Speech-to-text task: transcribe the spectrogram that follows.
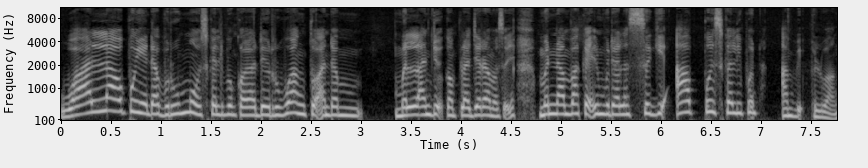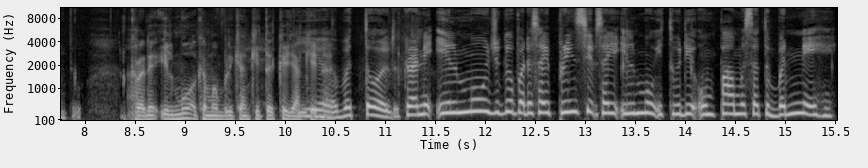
walaupun yang dah berumur sekalipun kalau ada ruang tu anda melanjutkan pelajaran maksudnya menambahkan ilmu dalam segi apa sekalipun ambil peluang tu. Kerana ilmu akan memberikan kita keyakinan. Ya betul. Kerana ilmu juga pada saya prinsip saya ilmu itu dia umpama satu benih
